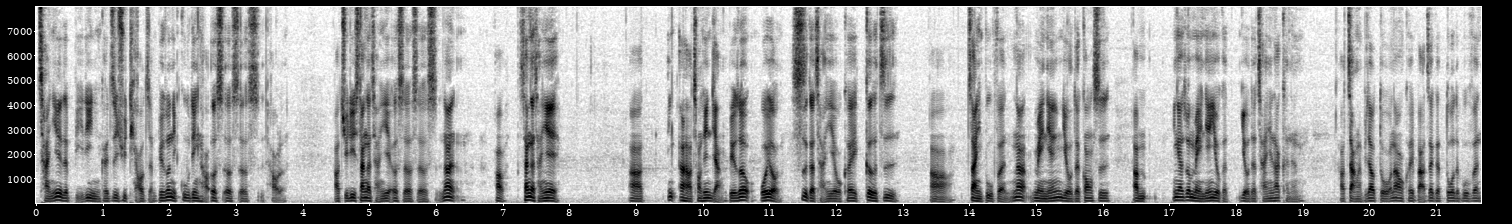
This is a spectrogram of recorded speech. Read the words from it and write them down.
产业的比例你可以自己去调整。比如说你固定好二十二十二十好了，啊，举例三个产业二十二十二十，那好三个产业啊，啊重新讲，比如说我有四个产业，我可以各自啊占一部分。那每年有的公司啊，应该说每年有个有的产业它可能好涨得比较多，那我可以把这个多的部分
